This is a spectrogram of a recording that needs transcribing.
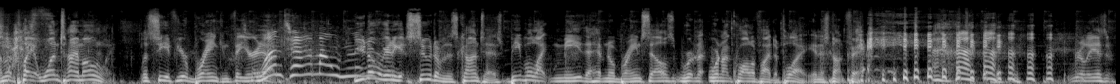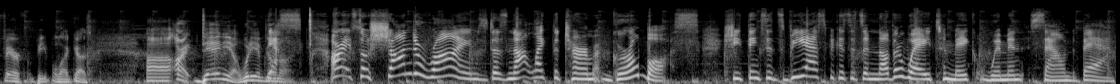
I'm going to play it one time only. Let's see if your brain can figure it out. One time only. You know we're going to get sued over this contest. People like me that have no brain cells, we're not, we're not qualified to play, and it's not fair. it really isn't fair for people like us. Uh, all right, Danielle, what do you have going Yes. All right, so Shonda Rhimes does not like the term girl boss. She thinks it's BS because it's another way to make women sound bad.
